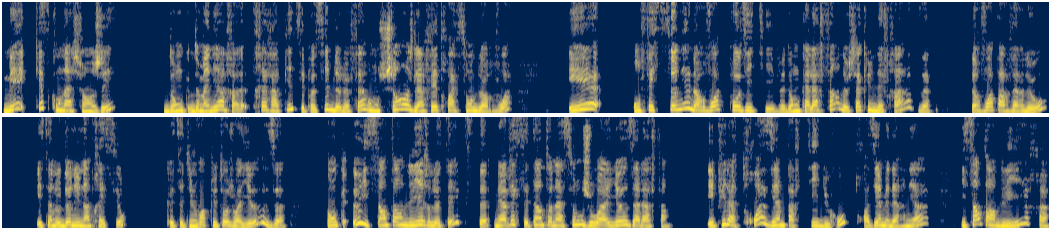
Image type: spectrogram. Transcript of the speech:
Mais qu'est-ce qu'on a changé? Donc, de manière euh, très rapide, c'est possible de le faire. On change la rétroaction de leur voix et on fait sonner leur voix positive. Donc, à la fin de chacune des phrases, leur voix part vers le haut et ça nous donne une impression que c'est une voix plutôt joyeuse. Donc, eux, ils s'entendent lire le texte, mais avec cette intonation joyeuse à la fin. Et puis, la troisième partie du groupe, troisième et dernière, ils s'entendent lire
